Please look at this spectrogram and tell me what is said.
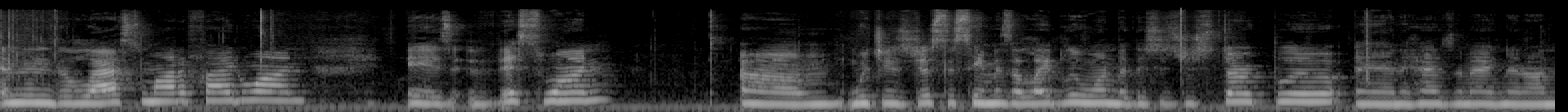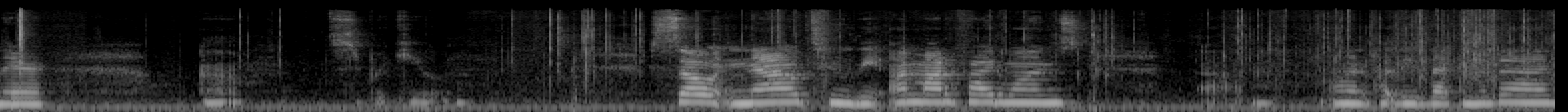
And then the last modified one is this one um, which is just the same as a light blue one, but this is just dark blue, and it has the magnet on there. Um, super cute. So now to the unmodified ones. Um, I'm going to put these back in the bag.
